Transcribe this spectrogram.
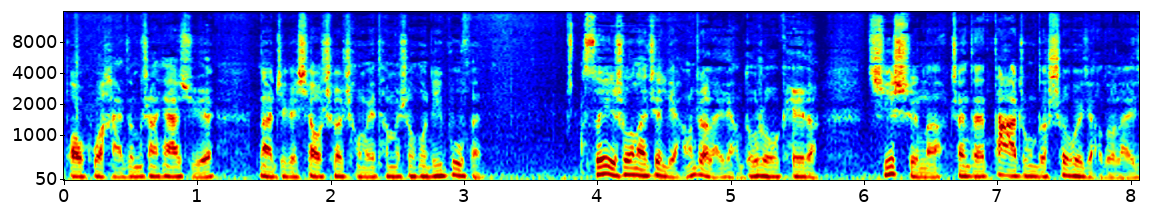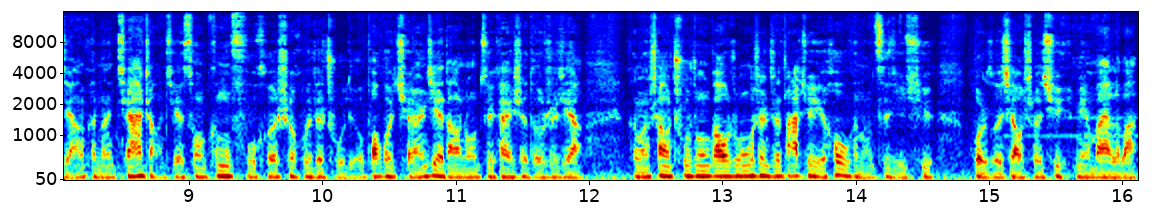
包括孩子们上下学，那这个校车成为他们生活的一部分。所以说呢，这两者来讲都是 OK 的。其实呢，站在大众的社会角度来讲，可能家长接送更符合社会的主流，包括全世界当中最开始都是这样。可能上初中、高中甚至大学以后，可能自己去或者坐校车去，明白了吧？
